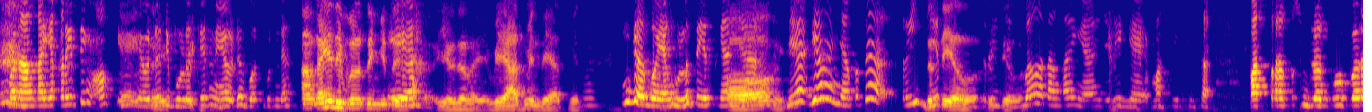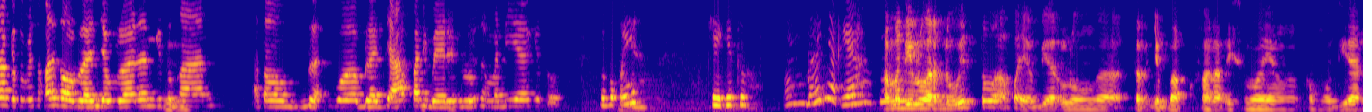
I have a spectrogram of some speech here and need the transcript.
Buat angkanya keriting oke ya udah dibuletin ya udah buat bunda Angkanya dibuletin gitu Iya. ya. Ya udah lah ya. Biaya admin, biaya admin. enggak gue yang buletin sengaja Oh, dia dia nyatetnya rigid detail, rigid detail. banget angkanya jadi Hmm. kayak masih sisa 490 perak gitu misalkan kalau belanja bulanan gitu Hmm. kan atau bela- gua belanja apa dibayarin dulu sama dia gitu ya, pokoknya kayak gitu Hmm, banyak ya Hmm. Sama di luar duit tuh apa ya, biar lu nggak terjebak fanatisme yang kemudian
